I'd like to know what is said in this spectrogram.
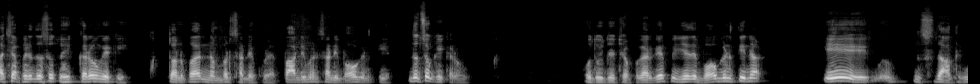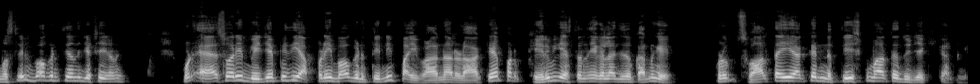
ਅੱਛਾ, ਫਿਰ ਦੱਸੋ ਤੁਸੀਂ ਕਰੋਗੇ ਕੀ? ਤੁਹਾਨੂੰ ਪਤਾ ਨੰਬਰ ਸਾਡੇ ਕੋਲ ਹੈ। ਪਾਰਲੀਮੈਂਟ ਸਾਡੀ ਬਹੁਤ ਗਿਣਤੀ ਹੈ। ਦੱਸੋ ਕੀ ਕਰੋਗੇ? ਉਹ ਦੂਜੇ ਚੁੱਪ ਕਰ ਗਏ। ਵੀ ਜੇ ਤੇ ਬਹੁਤ ਗਿਣਤੀ ਨਾਲ। ਇਹ ਸਿਧਾਂਤਕ ਮਸਲੇ ਵੀ ਬਹੁਤ ਗਿਣਤੀ ਨਾਲ ਨਜਿੱਠੇ ਜਾਣਗੇ। ਹੁਣ ਇਸ ਵਾਰੀ ਬੀਜੇਪੀ ਦੀ ਆਪਣੀ ਬਹੁ ਗਿਣਤੀ ਨਹੀਂ, ਭਾਈਵਾਲਾ ਨਾਲ ਰਲਾ ਕੇ, ਪਰ ਫਿਰ ਵੀ ਇਸ ਤਰ੍ਹਾਂ ਦੀਆਂ ਗੱਲਾਂ ਜਦੋਂ ਕਰਨਗੇ ਹੁਣ ਸਵਾਲ ਤਾਂ ਇਹ ਆ ਕਿ ਨਤੀਸ਼ ਕੁਮਾਰ ਤੇ ਦੂਜੇ ਕੀ ਕਰਨਗੇ?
